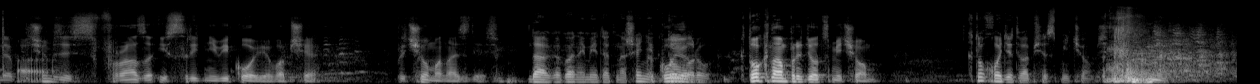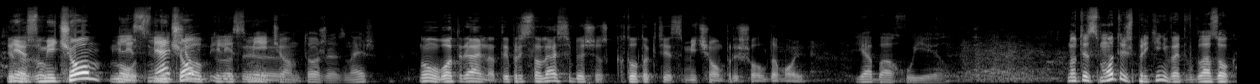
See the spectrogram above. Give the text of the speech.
бля, при чем здесь фраза из средневековья вообще? Причем она здесь? Да, какое она имеет отношение Какое- к доллару. Кто к нам придет с мечом? Кто ходит вообще с мечом? Не, Это с же- мечом, Или ну, с мячом, или с мечом тоже, знаешь? Ну вот реально, ты представляешь себе сейчас, кто-то к тебе с мечом пришел домой. Я бы охуел. Ну ты смотришь, прикинь, в, это, в глазок,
